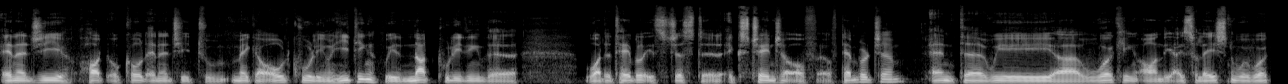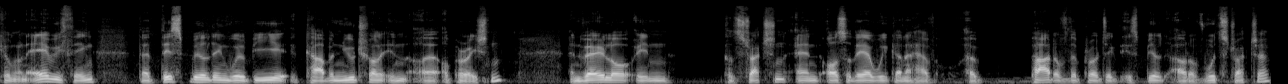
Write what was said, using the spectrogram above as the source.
energy, hot or cold energy, to make our old cooling or heating. We're not polluting the water table. It's just an exchanger of, of temperature. And uh, we are working on the isolation. We're working on everything that this building will be carbon neutral in uh, operation and very low in construction. And also there we're going to have a part of the project is built out of wood structure.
